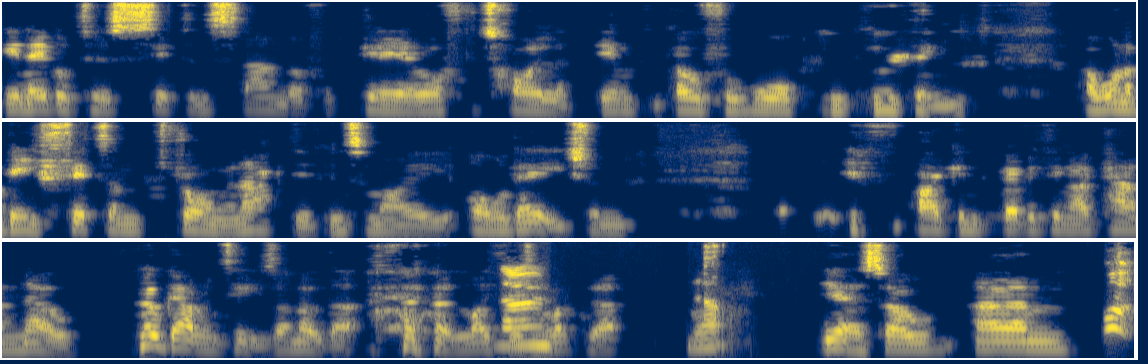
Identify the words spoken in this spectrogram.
being able to sit and stand off a chair, off the toilet, being able to go for walks and do things. I want to be fit and strong and active into my old age. And if I can do everything I can now, no guarantees. I know that life no. isn't like that. Yeah. Yeah. So, um, what,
